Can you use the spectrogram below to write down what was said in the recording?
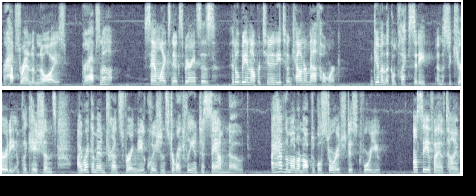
Perhaps random noise, perhaps not. Sam likes new experiences. It'll be an opportunity to encounter math homework. Given the complexity and the security implications, I recommend transferring the equations directly into SAM node. I have them on an optical storage disk for you. I'll see if I have time.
